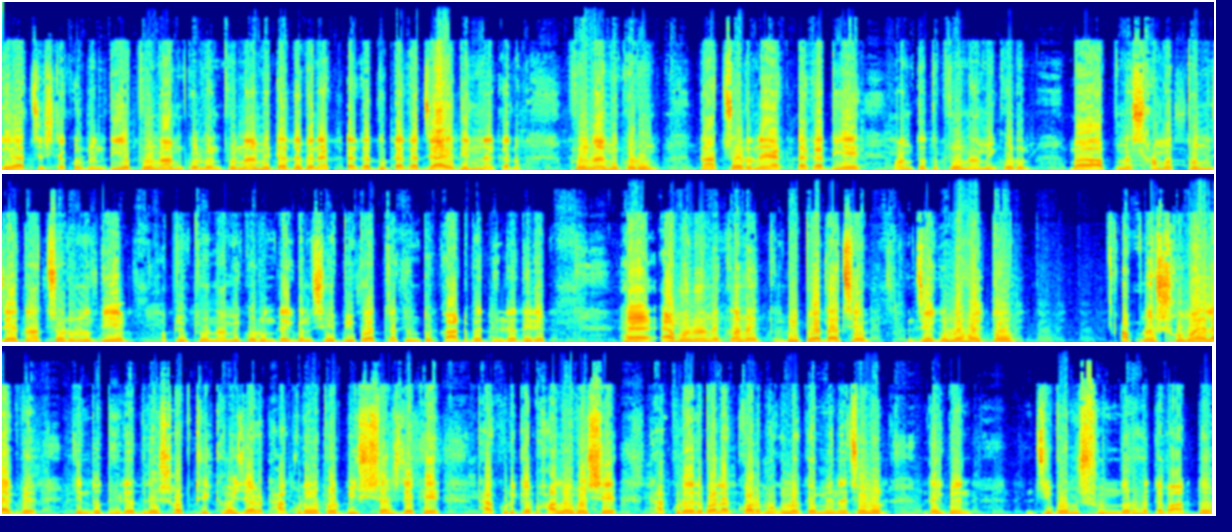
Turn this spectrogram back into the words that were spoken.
দেওয়ার চেষ্টা করবেন, দিয়ে প্রণাম করবেন, প্রণামীটা দেবেন, এক টাকা, দু টাকা যাই দিন না কেন, প্রণামী করুন, তার চরণে এক টাকা দিয়ে অন্তত প্রণামী করুন, বা আপনার সামর্থ্য অনুযায়ী তাঁর চরণে দিয়ে আপনি প্রণামী করুন, দেখবেন সেই বিপদটা কিন্তু কাটবে ধীরে ধীরে। হ্যাঁ এমন অনেক অনেক বিপদ আছে, যেগুলো হয়তো আপনার সময় লাগবে। কিন্তু ধীরে ধীরে সব ঠিক হয়ে যাবে। ঠাকুরের উপর বিশ্বাস রেখে ঠাকুরকে ভালোবেসে ঠাকুরের বলা কর্মগুলোকে মেনে চলুন। দেখবেন জীবন সুন্দর হতে বাধ্য।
